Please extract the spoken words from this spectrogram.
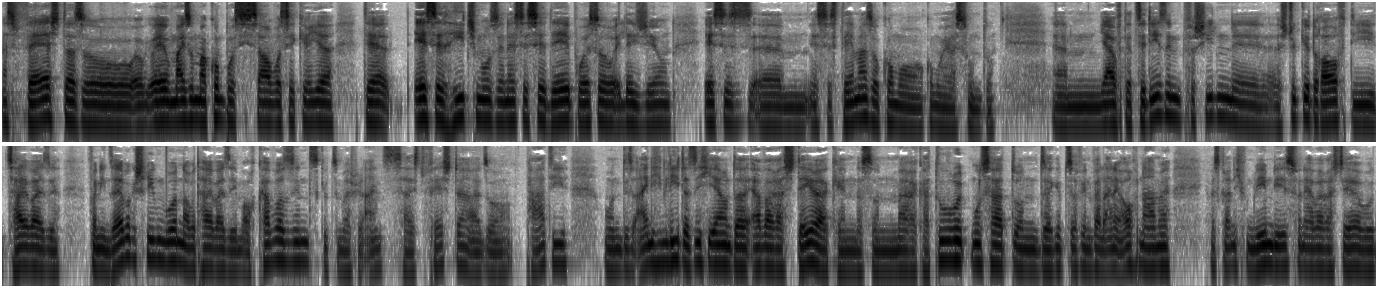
nas festas ou é mais uma composição? Você queria ter esses ritmos nesse CD, por isso elegeram esses, ähm, esses temas ou como, como é o assunto? Ähm, ja, auf der CD sind verschiedene Stücke drauf, die teilweise von ihnen selber geschrieben wurden, aber teilweise eben auch Cover sind. Es gibt zum Beispiel eins, das heißt Festa, also Party. Und ist eigentlich ein Lied, das ich eher unter Ervarasteira kenne, das so einen Maracatu-Rhythmus hat. Und da gibt es auf jeden Fall eine Aufnahme, ich weiß gar nicht von wem die ist, von Ervarasteira, wo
